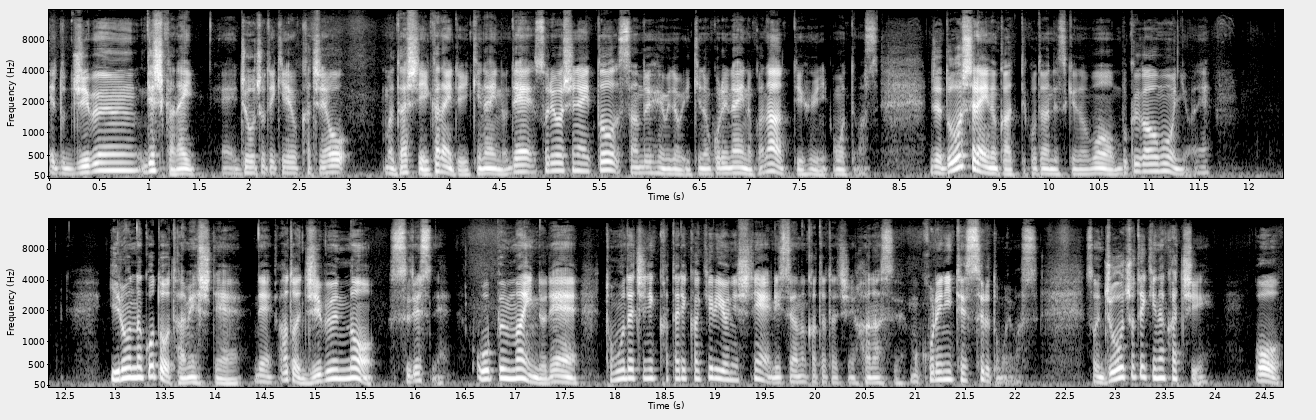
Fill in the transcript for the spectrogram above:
えっと、自分でしかない、え情緒的価値を、ま、出していかないといけないので、それをしないとスタンド FM でも生き残れないのかなっていうふうに思ってます。じゃあどうしたらいいのかってことなんですけども、僕が思うにはね、いろんなことを試して、で、あとは自分の素ですね。オープンマインドで友達に語りかけるようにしてリスナーの方たちに話す。もうこれに徹すると思います。その情緒的な価値を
